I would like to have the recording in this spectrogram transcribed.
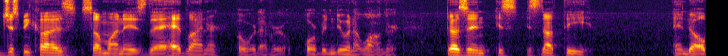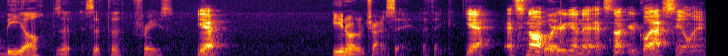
just because someone is the headliner or whatever or been doing it longer doesn't it's it's not the end all be all. Is that is that the phrase? Yeah. You know what I'm trying to say, I think. Yeah. It's not where you're gonna. It's not your glass ceiling.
